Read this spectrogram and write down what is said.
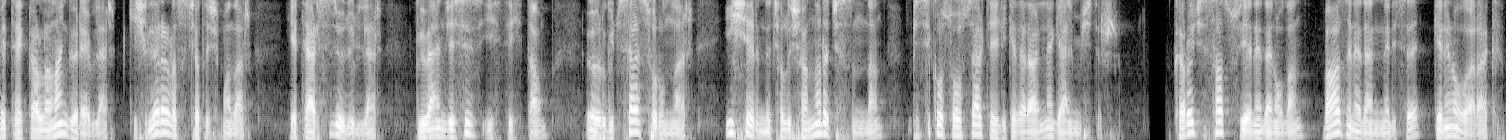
ve tekrarlanan görevler, kişiler arası çatışmalar, yetersiz ödüller, güvencesiz istihdam, örgütsel sorunlar iş yerinde çalışanlar açısından psikososyal tehlikeler haline gelmiştir. Karochi Satsu'ya neden olan bazı nedenler ise genel olarak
